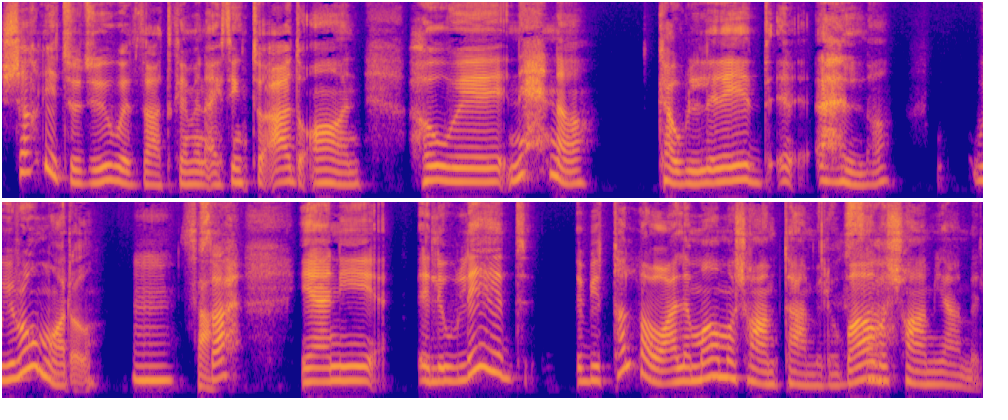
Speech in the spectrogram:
شغلة to do with that كمان I think to add on هو نحن كأولاد أهلنا we role model صح. صح؟ يعني الأولاد بيطلعوا على ماما شو عم تعمل وبابا شو عم يعمل.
